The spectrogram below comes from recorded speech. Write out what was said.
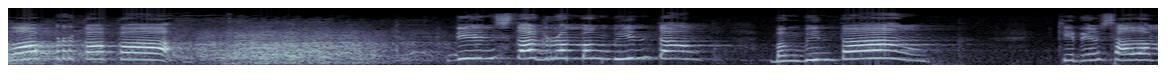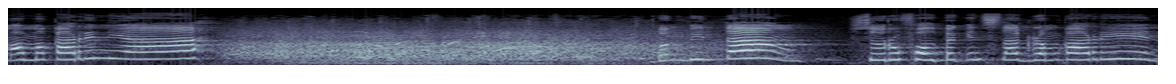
Laper kakak. Di Instagram Bang Bintang. Bang Bintang, kirim salam sama Karin ya. Bang Bintang, suruh fallback Instagram Karin.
